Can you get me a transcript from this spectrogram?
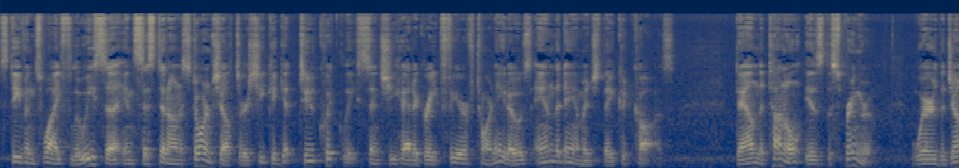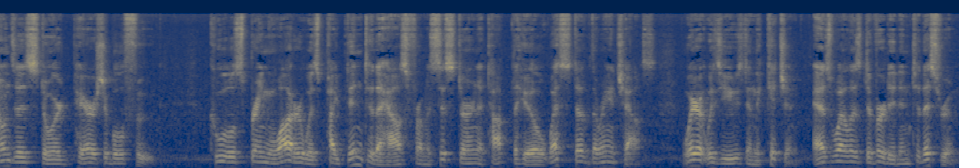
Stephen's wife, Louisa, insisted on a storm shelter she could get to quickly since she had a great fear of tornadoes and the damage they could cause. Down the tunnel is the spring room, where the Joneses stored perishable food. Cool spring water was piped into the house from a cistern atop the hill west of the ranch house, where it was used in the kitchen, as well as diverted into this room,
